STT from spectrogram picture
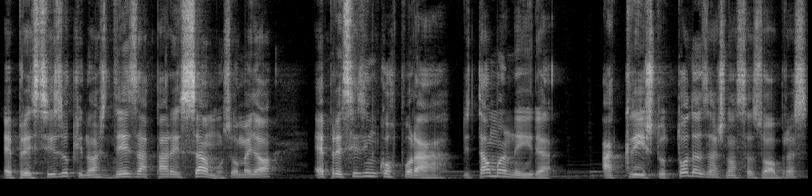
É preciso que nós desapareçamos, ou melhor, é preciso incorporar de tal maneira a Cristo todas as nossas obras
